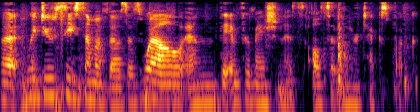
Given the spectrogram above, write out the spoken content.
but we do see some of those as well, and the information is also in your textbook.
